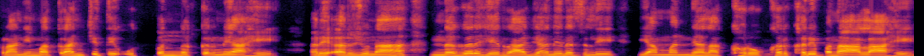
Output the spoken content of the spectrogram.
प्राणी मात्रांचे ते उत्पन्न करणे आहे. अरे अर्जुना नगर हे राजाने रचले या म्हणण्याला खरोखर खरेपणा आला आहे.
